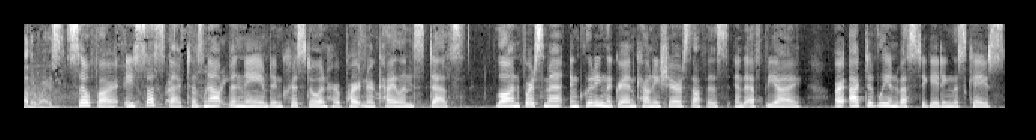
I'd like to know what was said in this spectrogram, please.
otherwise. So far, a suspect has not been named in Crystal and her partner Kylan's deaths. Law enforcement, including the Grand County Sheriff's Office and FBI, are actively investigating this case.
